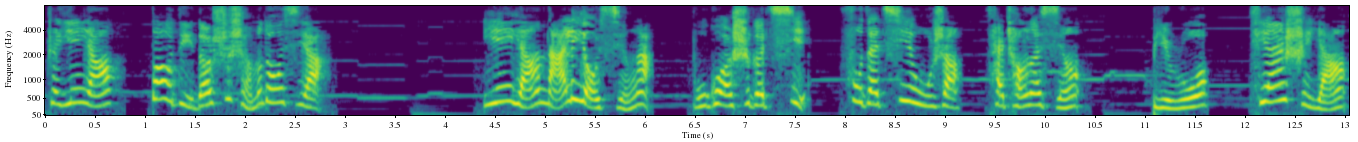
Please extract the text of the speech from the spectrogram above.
这阴阳到底的是什么东西啊？阴阳哪里有形啊？不过是个气，附在器物上才成了形。比如天是阳，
